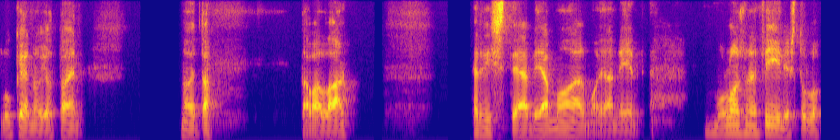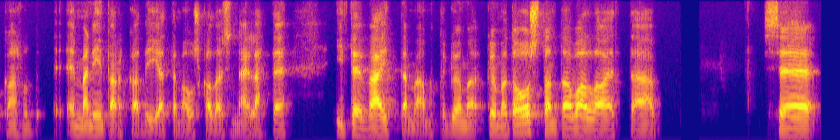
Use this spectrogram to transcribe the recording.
lukenut jotain noita tavallaan risteäviä maailmoja, niin mulla on sellainen fiilis tullut kanssa, mutta en mä niin tarkkaan tiedä, että mä uskaltaisin näin lähteä itse väittämään, mutta kyllä mä, kyllä mä ostan tavallaan, että se,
